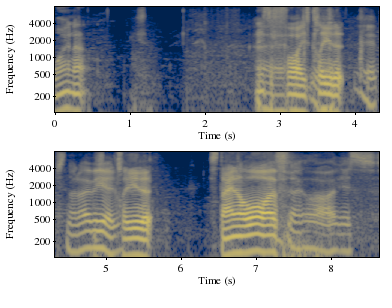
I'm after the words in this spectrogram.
Werner. Needs to Uh, fire. He's cleared it. It's not over He's yet. cleared it. Staying alive. So, oh, yes.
